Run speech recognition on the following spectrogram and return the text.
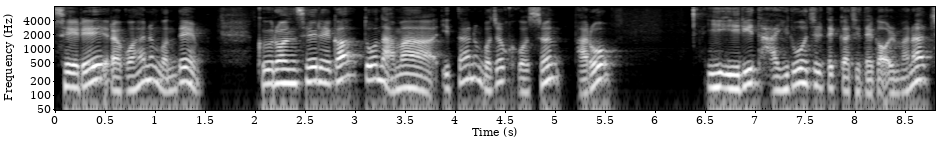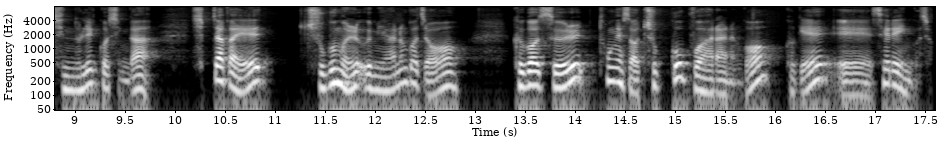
세례라고 하는 건데 그런 세례가 또 남아 있다는 거죠. 그것은 바로 이 일이 다 이루어질 때까지 내가 얼마나 짓눌릴 것인가 십자가의 죽음을 의미하는 거죠. 그것을 통해서 죽고 부활하는 거 그게 예, 세례인 거죠.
